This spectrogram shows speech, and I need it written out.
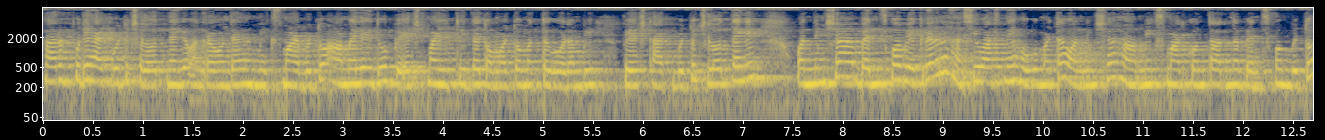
ಖಾರದ ಪುಡಿ ಹಾಕಿಬಿಟ್ಟು ಚಲೋ ಒಂದು ರೌಂಡ ಮಿಕ್ಸ್ ಮಾಡಿಬಿಟ್ಟು, ಆಮೇಲೆ ಇದು ಪೇಸ್ಟ್ ಮಾಡಿ ಇಟ್ಟಿದ್ದ ಟೊಮೊಟೊ ಮತ್ತು ಗೋಡಂಬಿ ಪೇಸ್ಟ್ ಹಾಕಿಬಿಟ್ಟು ಚಲೋ ಒಂದು ನಿಮಿಷ ಬೆನ್ಸ್ಕೋಬೇಕ್ರಿ. ಅಂದರೆ ಹಸಿ ವಾಸನೆ ಹೋಗೋ ಮಟ್ಟ ಒಂದು ನಿಮಿಷ ಮಿಕ್ಸ್ ಮಾಡ್ಕೊತ ಅದನ್ನ ಬೆನ್ಸ್ಕೊಂಡ್ಬಿಟ್ಟು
